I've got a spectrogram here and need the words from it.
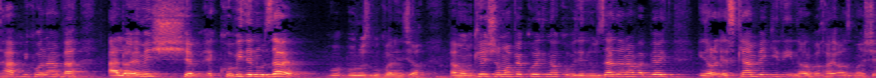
تب می‌کنن و علائم شبه کووید 19 بروز می‌کنه اینجا. و ممکنه شما فکر کنید اینا کووید 19 دارن و بیاید اینا رو اسکن بگیرید اینا رو بخوای آزمایش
